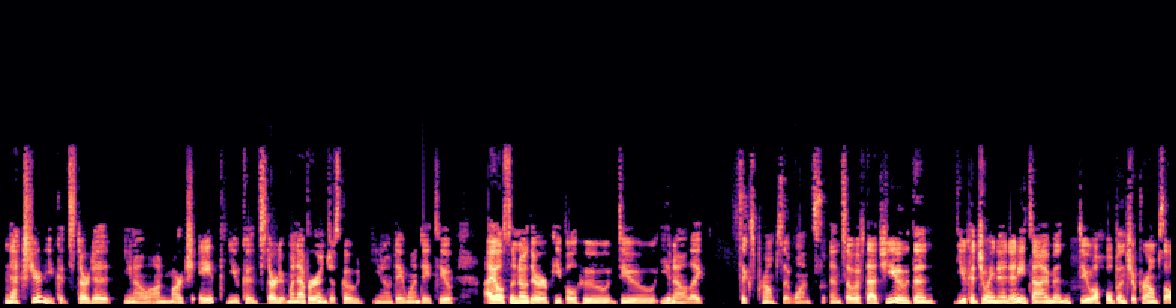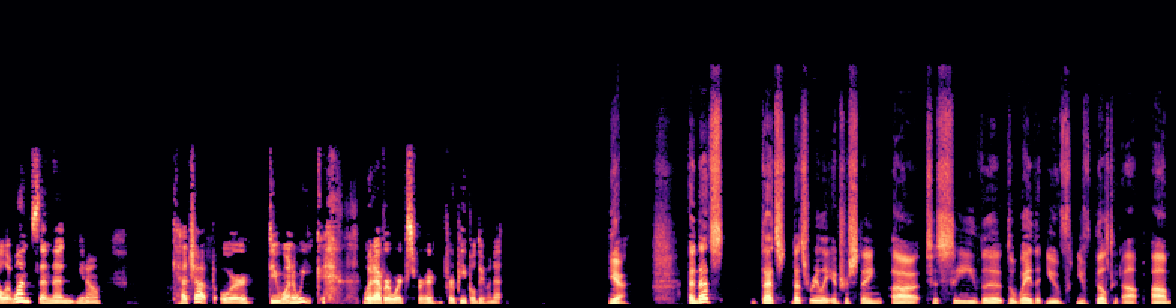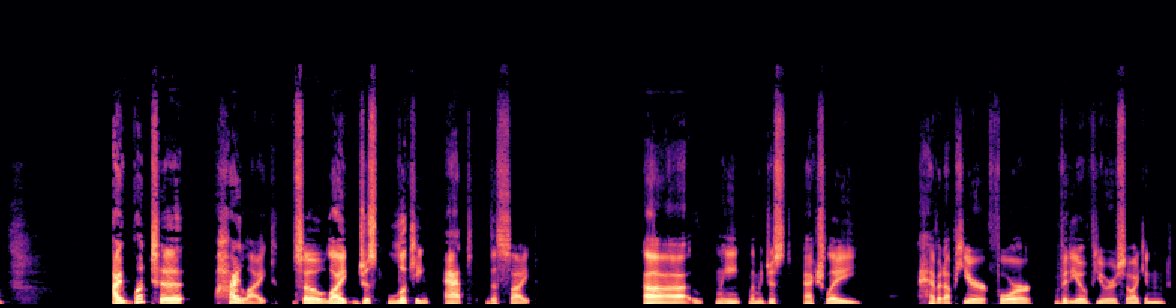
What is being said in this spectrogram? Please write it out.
next year. You could start it, you know, on March 8th. You could start it whenever and just go, you know, day one, day two. I also know there are people who do, you know, like six prompts at once. And so if that's you, then you could join in anytime and do a whole bunch of prompts all at once and then, you know, catch up or do one a week whatever works for for people doing it. Yeah. And that's that's that's really interesting uh to see the the way that you've you've built it up. Um i want to highlight so like just looking at the site uh let me let me just actually have it up here for video viewers so i can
